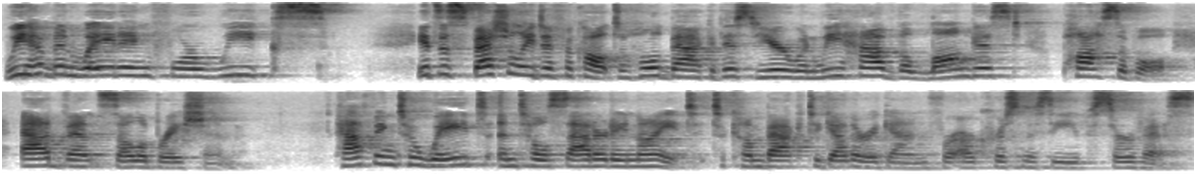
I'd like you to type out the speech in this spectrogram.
We have been waiting for weeks. It's especially difficult to hold back this year when we have the longest possible Advent celebration having to wait until Saturday night to come back together again for our Christmas Eve service.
